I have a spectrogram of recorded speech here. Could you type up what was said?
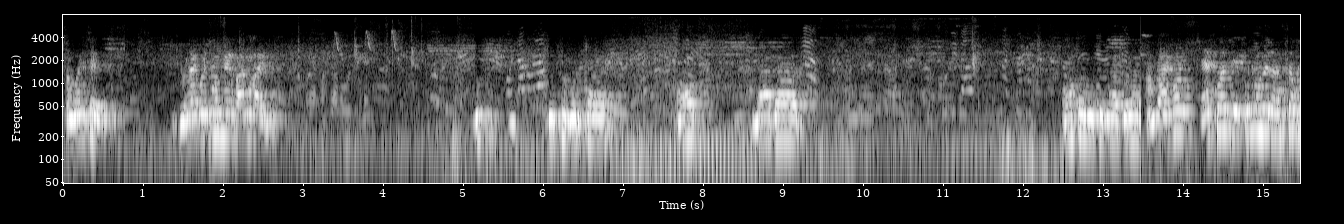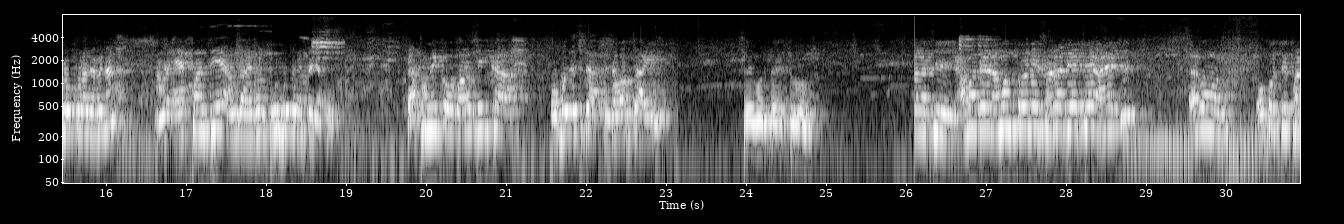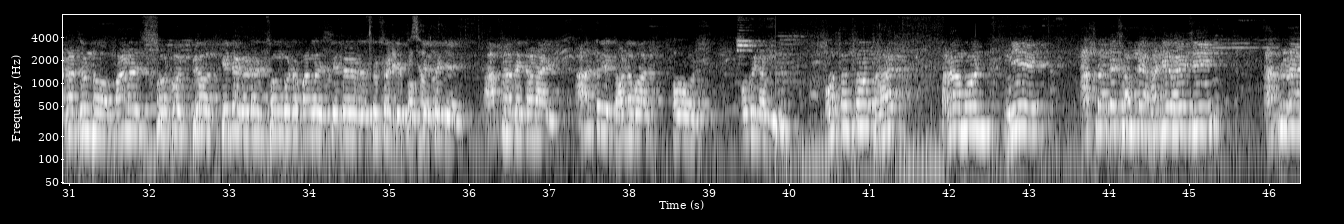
সময় শেষ। জুলাই বৈষম্যের বাংলায় দুঃখ করতে হয়। না দেওয়া আমরা এখন এক পাশ দিয়ে কোনোভাবে রাস্তা ব্লক করা যাবে না। আমরা এক পাশ দিয়ে আমরা এখন পূর্বত রাস্তায় যাব। প্রাথমিক ও গণশিক্ষা উপদেষ্টা জবাব চাই। সেই মধ্যে একটু আমাদের আমন্ত্রণে সারা দিয়েছে আয়োজিত এবং উপস্থিত থাকার জন্য বাংলাদেশ সর্ববৃহৎ কিন্ডারগার্ডেন সংগঠন বাংলাদেশ কিন্ডারগার্ডেন সোসাইটির পক্ষ থেকে আপনাদের জানাই আন্তরিক ধন্যবাদ ও অভিনন্দন। অত্যন্ত ভাগ ভ্রমণ নিয়ে আপনাদের সামনে হাজির হয়েছি। আপনারা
